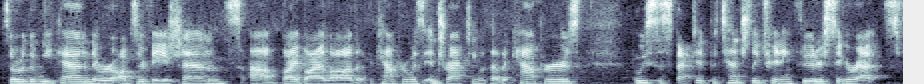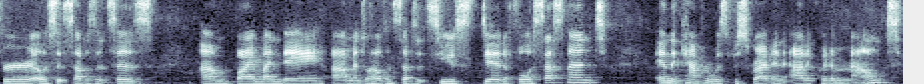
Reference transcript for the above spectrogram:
So over the weekend, there were observations uh, by bylaw that the camper was interacting with other campers. We suspected potentially trading food or cigarettes for illicit substances. Um, by Monday, uh, mental health and substance use did a full assessment, and the camper was prescribed an adequate amount.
